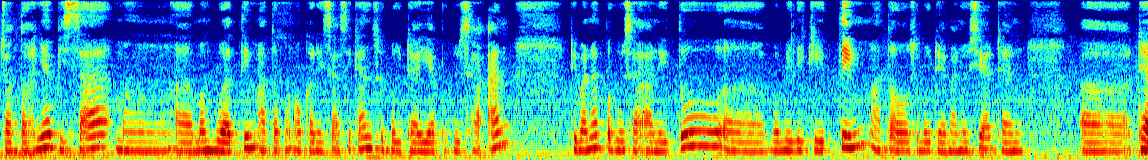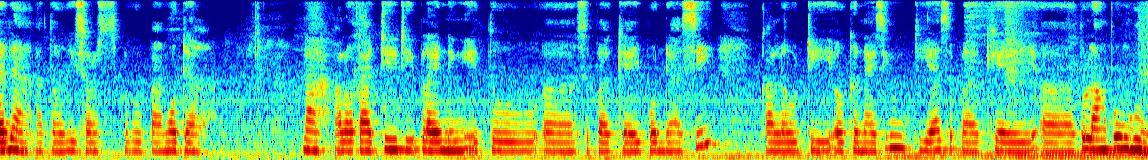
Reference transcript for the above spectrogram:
Contohnya bisa meng, e, membuat tim atau mengorganisasikan sumber daya perusahaan di mana perusahaan itu uh, memiliki tim atau sumber daya manusia dan uh, dana atau resource berupa modal. Nah, kalau tadi di planning itu uh, sebagai pondasi, kalau di organizing dia sebagai uh, tulang punggung,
